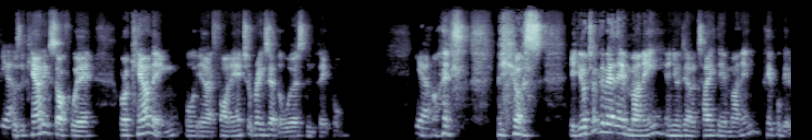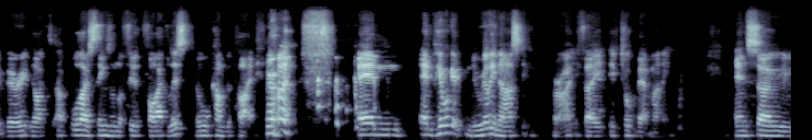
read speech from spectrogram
Yeah. Because accounting software or accounting or you know financial brings out the worst in people. Yeah. Right? because if you're talking about their money and you're going to take their money, people get very like uh, all those things on the five list all come to play, right? and and people get really nasty, right? If they if talk about money, and so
